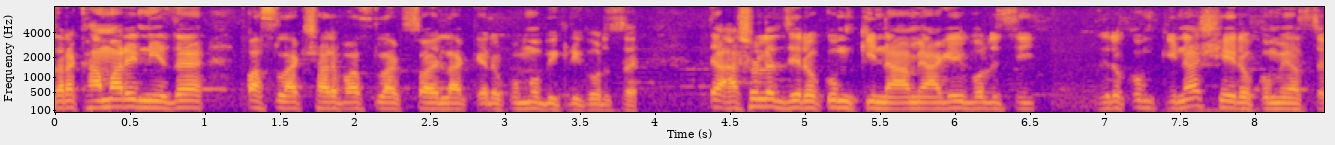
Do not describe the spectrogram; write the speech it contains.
যারা খামারে নিয়ে যায় পাঁচ লাখ সাড়ে পাঁচ লাখ ছয় লাখ এরকমও বিক্রি করছে। তো আসলে যেরকম কিনা আমি আগেই বলেছি যেরকম কিনা সেই রকমই আছে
